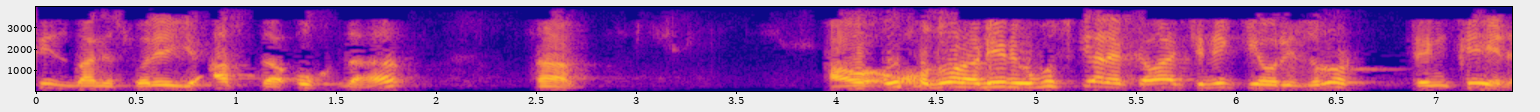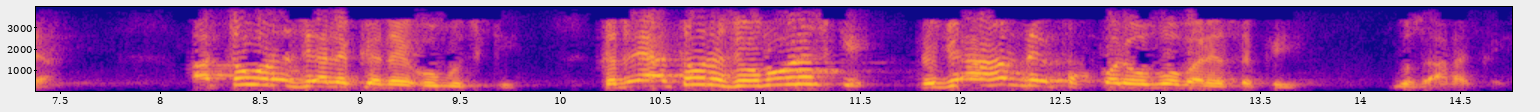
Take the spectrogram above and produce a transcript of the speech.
سیز باندې سوريږي استه اوخده او اوخدو لري وبس کې لکه چې لیکي او ضرور ټینکې ده اته ورځې لکه د وبس کې کله اته ورځې وبس کې نو بیا هم د خپل وبو باندې سپي گزاره کوي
